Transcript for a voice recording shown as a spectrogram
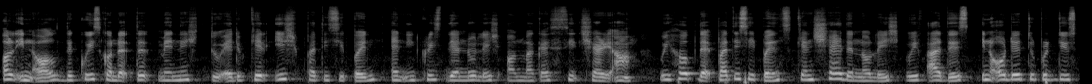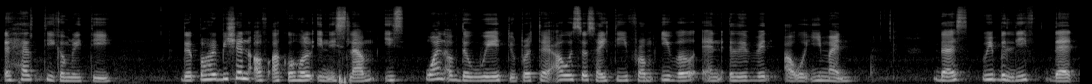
All in all, the quiz conducted managed to educate each participant and increase their knowledge on Maqasid Sharia. We hope that participants can share the knowledge with others in order to produce a healthy community. The prohibition of alcohol in Islam is one of the way to protect our society from evil and elevate our iman. Thus, we believe that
